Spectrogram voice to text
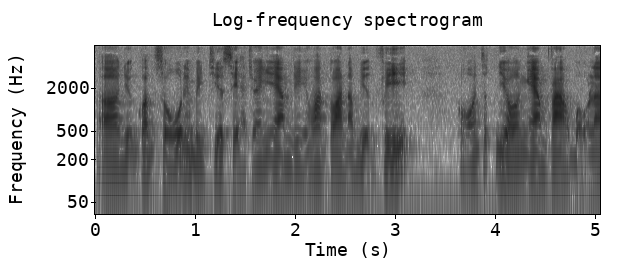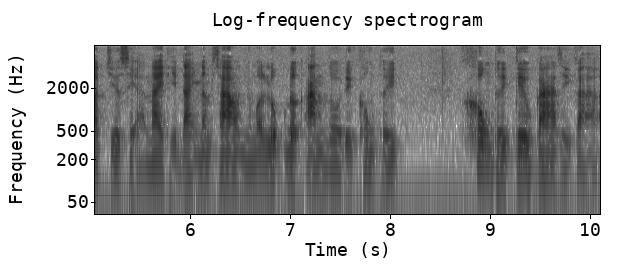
À, những con số thì mình chia sẻ cho anh em thì hoàn toàn là miễn phí. Có rất nhiều anh em vào bộ là chia sẻ này thì đánh làm sao nhưng mà lúc được ăn rồi thì không thấy không thấy kêu ca gì cả.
